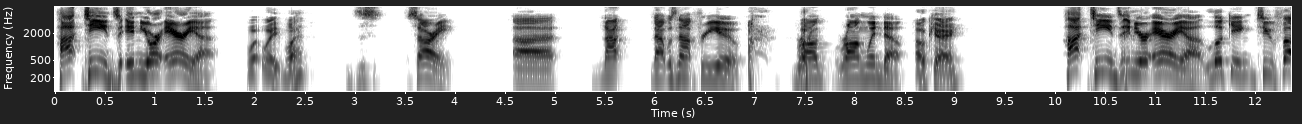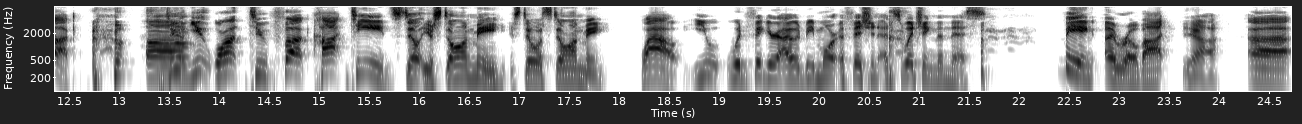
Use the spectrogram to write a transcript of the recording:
Hot teens in your area. what? Wait, what? This- sorry. Uh, not, that was not for you. Wrong, wrong window. Okay. Hot teens in your area looking to fuck. Um, Do you want to fuck hot teens? still, you're still on me. You're still, it's still on me. Wow, you would figure I would be more efficient at switching than this. Being a robot. Yeah. Uh,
